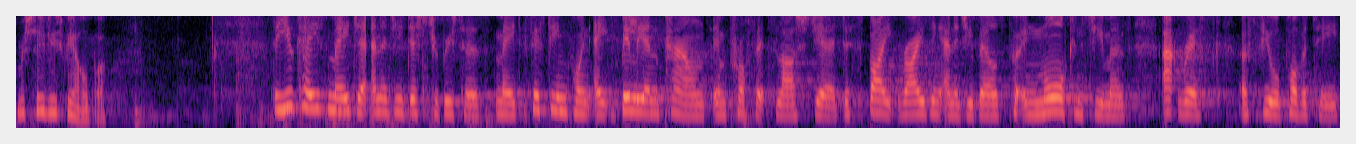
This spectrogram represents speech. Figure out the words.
Mercedes Vialba. The UK's major energy distributors made £15.8 billion pounds in profits last year, despite rising energy bills putting more consumers at risk of fuel poverty.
